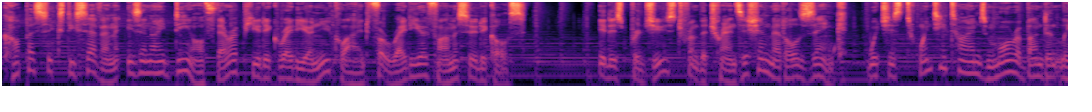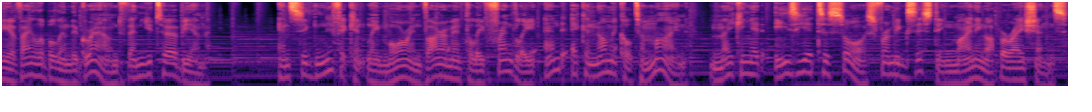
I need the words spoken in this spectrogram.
Copper-67 is an ideal therapeutic radionuclide for radiopharmaceuticals. It is produced from the transition metal zinc, which is 20 times more abundantly available in the ground than ytterbium and significantly more environmentally friendly and economical to mine, making it easier to source from existing mining operations.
